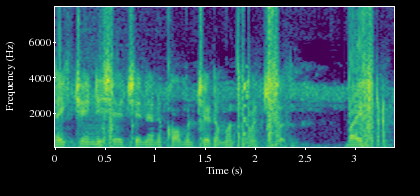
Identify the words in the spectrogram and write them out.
లైక్ చేయండి షేర్ చేయండి అని కామెంట్ చేయడం మాత్రం మర్చిపోదు. బాయ్ ఫ్రెండ్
